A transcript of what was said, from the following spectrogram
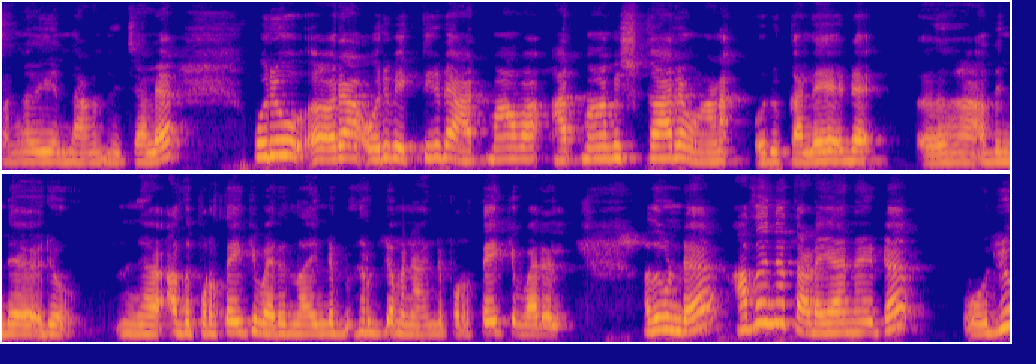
സംഗതി എന്താണെന്ന് വെച്ചാൽ ഒരു ഒരാ വ്യക്തിയുടെ ആത്മാവ ആത്മാവിഷ്കാരമാണ് ഒരു കലയുടെ അതിന്റെ ഒരു അത് പുറത്തേക്ക് വരുന്ന അതിന്റെ ബഹിർഗമനം അതിന്റെ പുറത്തേക്ക് വരൽ. അതുകൊണ്ട് അതിനെ തടയാനായിട്ട് ഒരു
